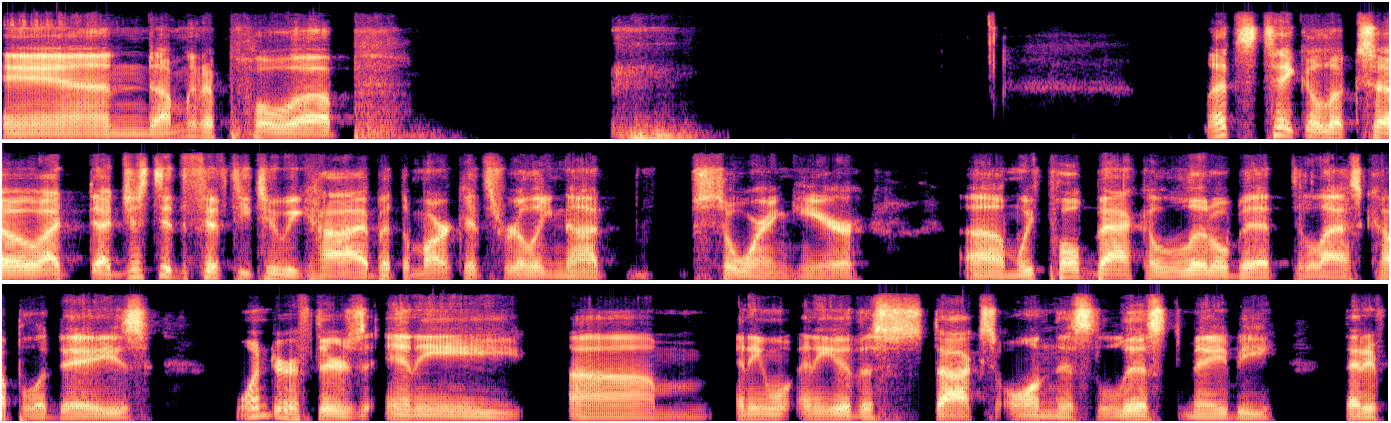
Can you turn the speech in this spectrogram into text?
And I'm going to pull up Let's take a look. So I, I just did the 52 week high, but the market's really not soaring here. Um, we've pulled back a little bit the last couple of days. Wonder if there's any um, any any of the stocks on this list maybe that have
